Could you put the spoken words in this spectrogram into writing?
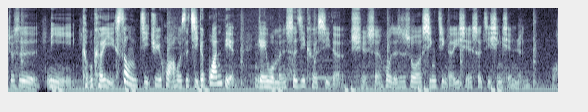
就是你可不可以送几句话，或是几个观点？给我们设计科系的学生，或者是说新进的一些设计新鲜人。哇，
